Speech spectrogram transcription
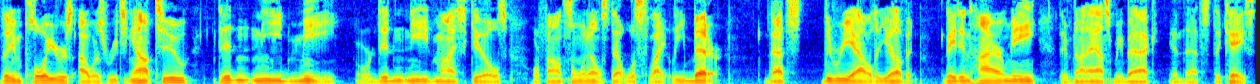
the employers I was reaching out to didn't need me or didn't need my skills or found someone else that was slightly better. That's the reality of it. They didn't hire me, they've not asked me back, and that's the case.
